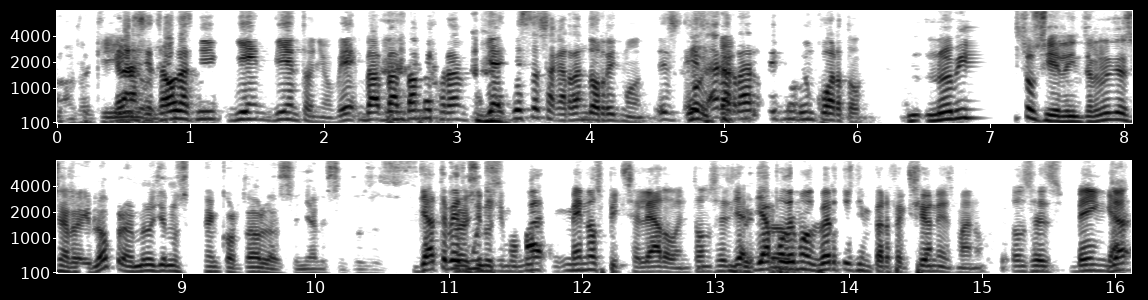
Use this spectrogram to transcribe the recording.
No. Gracias, ahora sí, bien, bien, Toño. bien, va, va, va mejorando. Ya, ya estás agarrando ritmo. Es, es No, agarrar ritmo de un cuarto. No he visto si el internet ya se arregló, pero al menos ya no se han cortado las señales, entonces. Ya te ves nos- muchísimo más, menos pixeleado. Entonces ya, ya podemos ver tus imperfecciones, mano. Entonces, venga. Ya,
